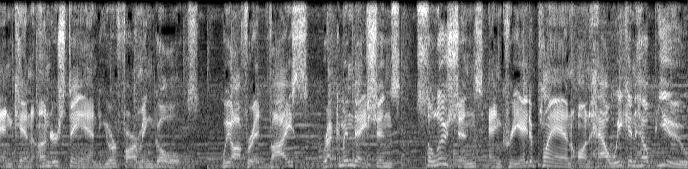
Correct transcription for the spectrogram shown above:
and can understand your farming goals. We offer advice, recommendations, solutions, and create a plan on how we can help you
